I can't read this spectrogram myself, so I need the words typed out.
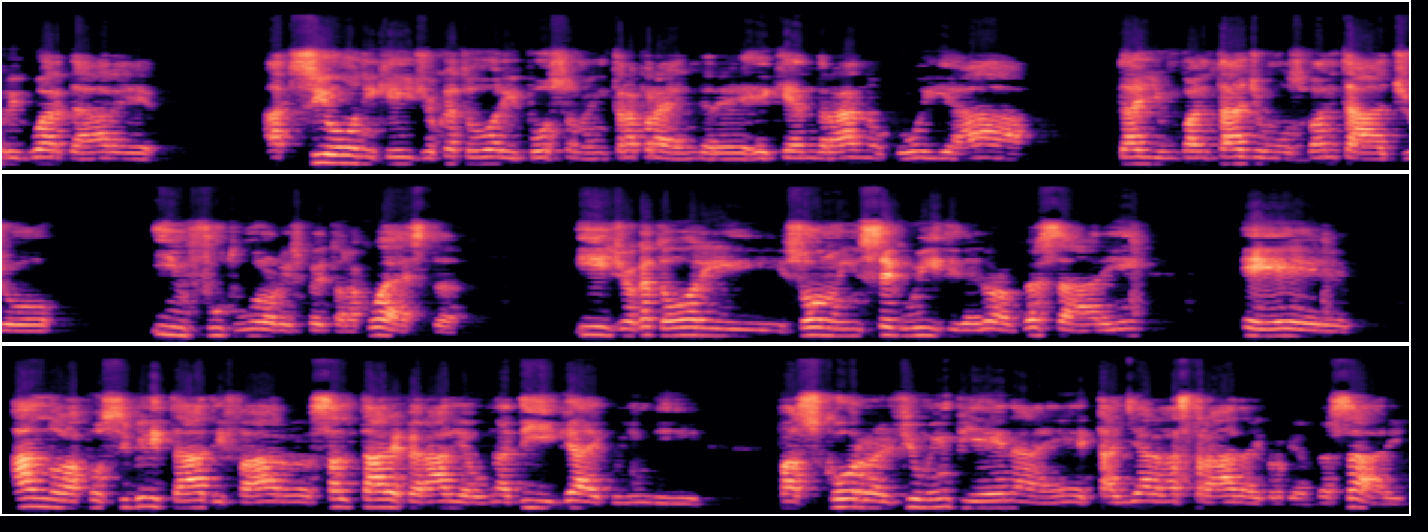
riguardare azioni che i giocatori possono intraprendere e che andranno poi a dargli un vantaggio o uno svantaggio in futuro rispetto alla quest. i giocatori sono inseguiti dai loro avversari e hanno la possibilità di far saltare per aria una diga e quindi far scorrere il fiume in piena e tagliare la strada ai propri avversari.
